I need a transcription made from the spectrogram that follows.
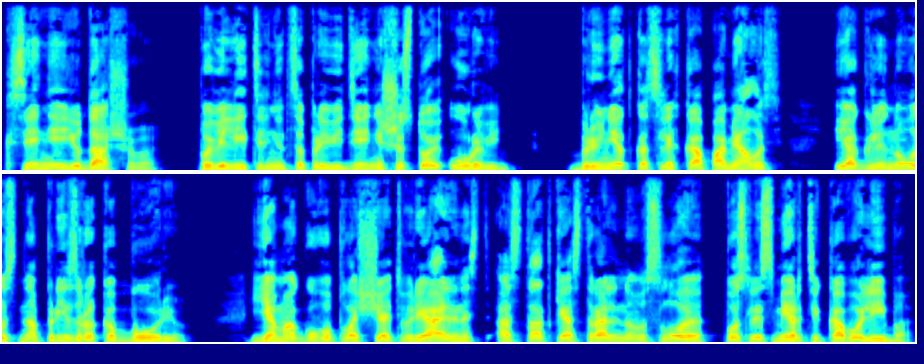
Ксения Юдашева, повелительница привидений, шестой уровень. Брюнетка слегка помялась и оглянулась на призрака Борю. Я могу воплощать в реальность остатки астрального слоя после смерти кого-либо.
